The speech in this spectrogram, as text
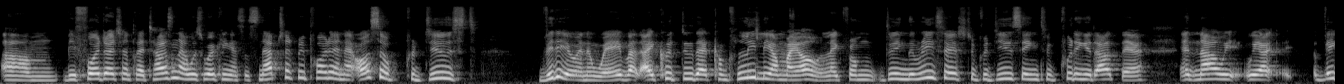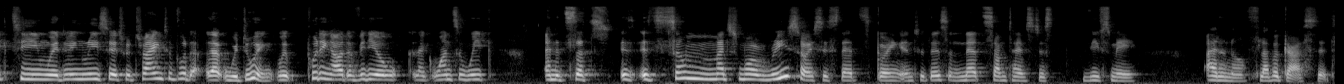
Um, before deutschland 3000 i was working as a snapchat reporter and i also produced video in a way, but I could do that completely on my own, like from doing the research to producing to putting it out there. And now we, we are a big team. We're doing research. We're trying to put that we're doing. We're putting out a video like once a week, and it's such it's, it's so much more resources that's going into this, and that sometimes just leaves me, I don't know, flabbergasted.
